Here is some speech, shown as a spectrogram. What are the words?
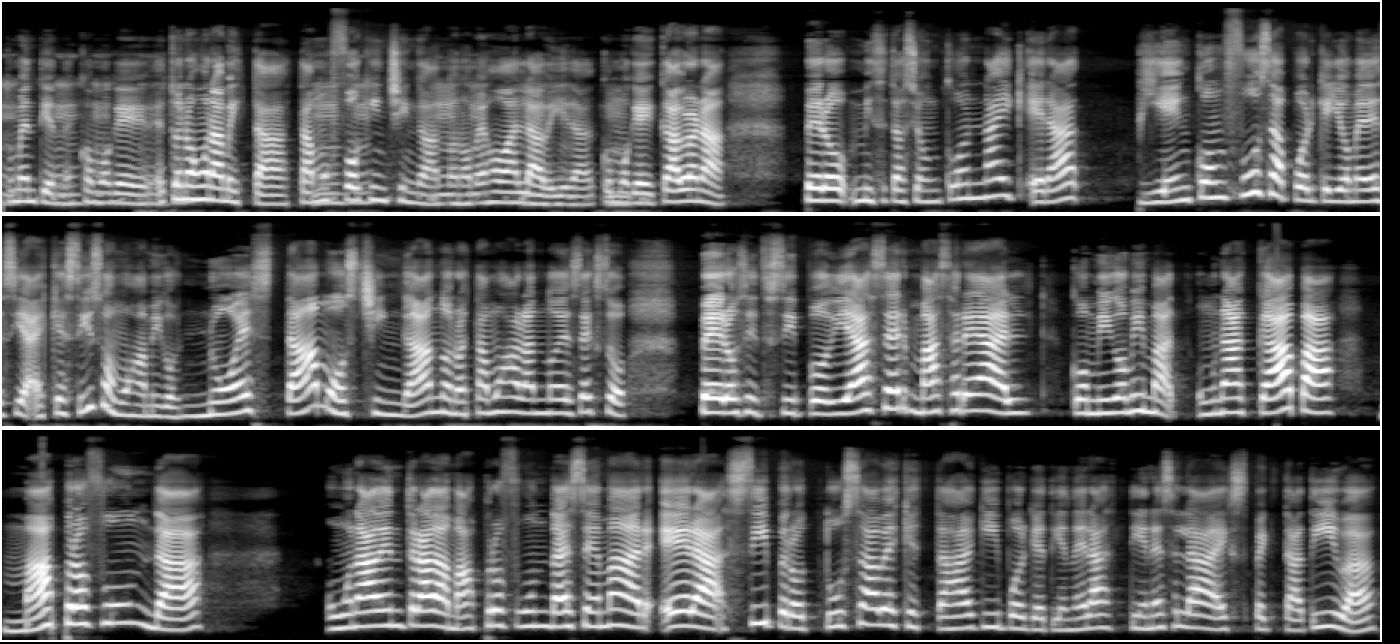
¿Tú me entiendes? Como que esto no es una amistad, estamos fucking chingando, no me jodas la vida. Como que, cabrona. Pero mi situación con Nike era bien confusa porque yo me decía, es que sí somos amigos, no estamos chingando, no estamos hablando de sexo, pero si, si podía ser más real conmigo misma, una capa más profunda una de entrada más profunda a ese mar era, sí, pero tú sabes que estás aquí porque tienes la, tienes la expectativa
